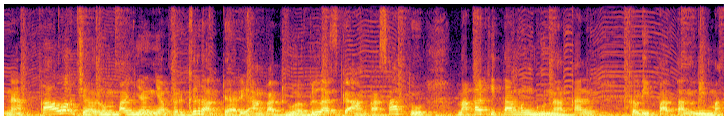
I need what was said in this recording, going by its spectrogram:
Nah, kalau jarum panjangnya bergerak dari angka 12 ke angka 1, maka kita menggunakan kelipatan 5.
